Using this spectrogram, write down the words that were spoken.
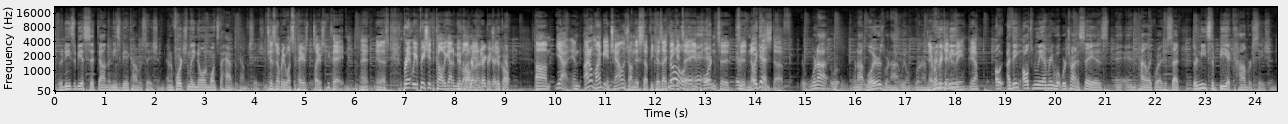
There needs to be a sit down. There needs to be a conversation, and unfortunately, no one wants to have the conversation. because nobody wants the players, players to be paid. You know, Brent, we appreciate the call. We got to move Good on, call, man. Brent. We appreciate Good it. Um, yeah, and I don't mind being challenged on this stuff because I think No, it's uh, and- important and- to, to and note again, this stuff. We're not we're, we're not lawyers. We're not we don't we're not Never pretending pretend to be. Yeah. oh, I think ultimately, Emery, what we're trying to say is, and, and kind of like what I just said, there needs to be a conversation.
